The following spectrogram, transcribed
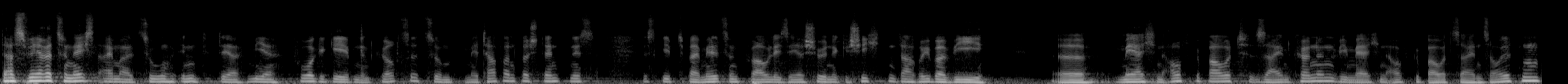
das wäre zunächst einmal zu in der mir vorgegebenen Kürze zum Metaphernverständnis. Es gibt bei Mills und Crowley sehr schöne Geschichten darüber, wie äh, Märchen aufgebaut sein können, wie Märchen aufgebaut sein sollten.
